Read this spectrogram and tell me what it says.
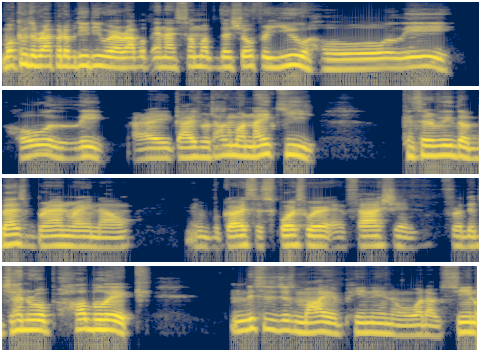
Welcome to Wrap It Up DD, where I wrap up and I sum up the show for you. Holy, holy. All right, guys, we're talking about Nike, considerably the best brand right now in regards to sportswear and fashion for the general public. And this is just my opinion on what I've seen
